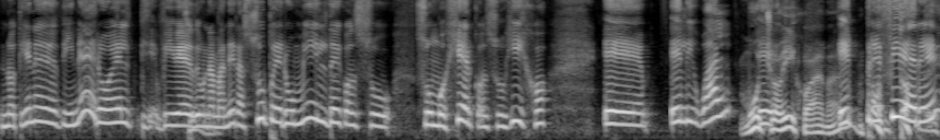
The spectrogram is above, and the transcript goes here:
no tiene dinero, él vive de una manera súper humilde con su, su mujer, con sus hijos. Eh, él igual... Muchos eh, hijos, además. Él prefiere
